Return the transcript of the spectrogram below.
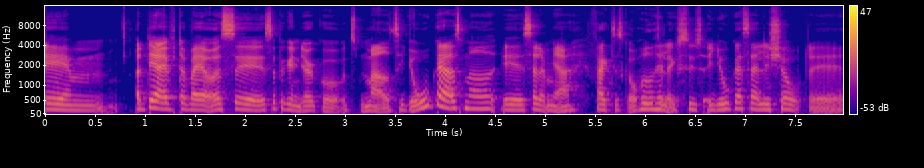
Øhm, og derefter var jeg også, øh, så begyndte jeg at gå meget til yoga og sådan noget, øh, selvom jeg faktisk overhovedet heller ikke synes, at yoga er særlig sjovt. Øh,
